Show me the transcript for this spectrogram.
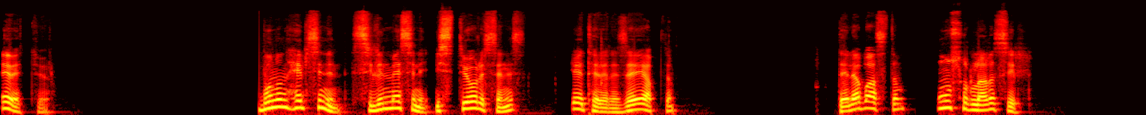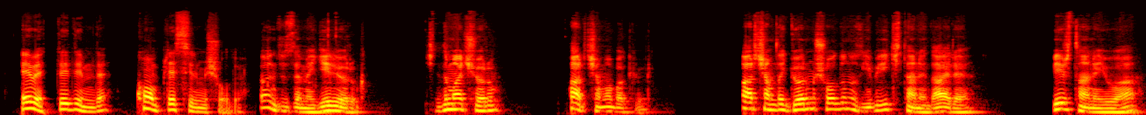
Evet diyorum. Bunun hepsinin silinmesini istiyor iseniz CTRL Z yaptım. Dele bastım. Unsurları sil. Evet dediğimde komple silmiş oluyor. Ön düzleme geliyorum. Çizim açıyorum. Parçama bakıyorum. Parçamda görmüş olduğunuz gibi iki tane daire, bir tane yuva,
